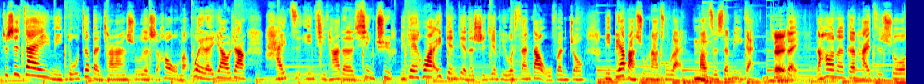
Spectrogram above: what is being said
就是在你读这本桥梁书的时候，我们为了要让孩子引起他的兴趣，你可以花一点点的时间，比如三到五分钟，你不要把书拿出来，保持神秘感。嗯、对对，然后呢，跟孩子说，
